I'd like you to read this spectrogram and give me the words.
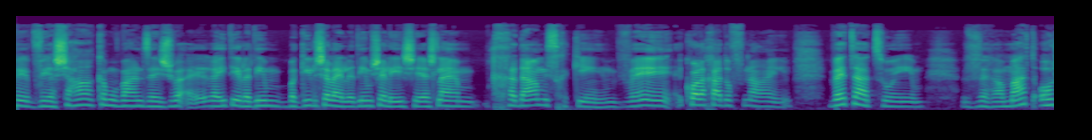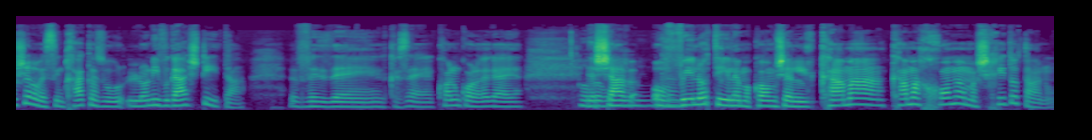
ו- וישר כמובן זה, השו- ראיתי ילדים בגיל של הילדים שלי שיש להם חדר משחקים, וכל אחד אופניים, וצעצועים, ורמת אושר ושמחה כזו לא נפגשתי איתה. וזה כזה, קודם כל רגע ישר כן. הוביל אותי למקום של כמה, כמה חומר משחית אותנו.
